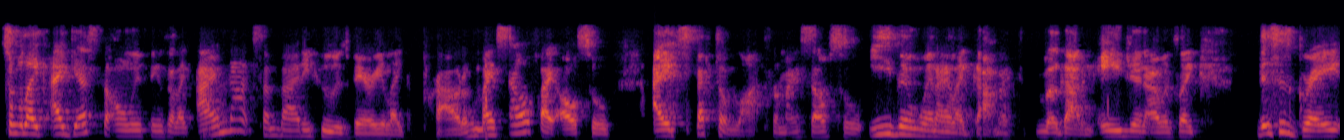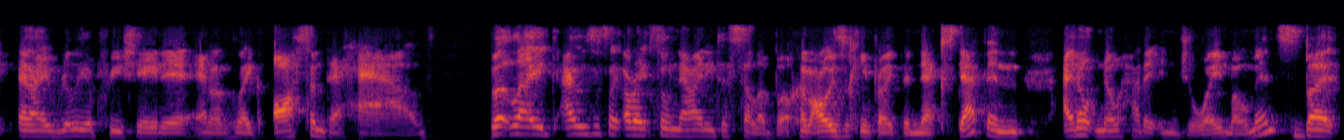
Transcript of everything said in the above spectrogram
So like I guess the only things that like I'm not somebody who is very like proud of myself. I also I expect a lot for myself. So even when I like got my got an agent, I was like, this is great and I really appreciate it and I was like awesome to have. But like I was just like, all right, so now I need to sell a book. I'm always looking for like the next step and I don't know how to enjoy moments, but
